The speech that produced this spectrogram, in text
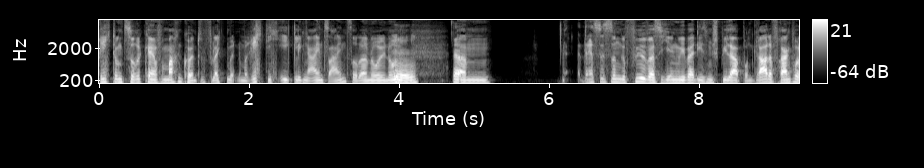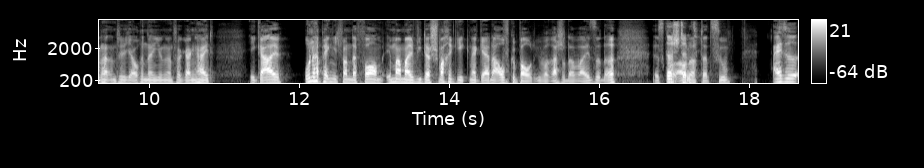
Richtung Zurückkämpfen machen könnte. Vielleicht mit einem richtig ekligen 1-1 oder 0-0. Mhm. Ja. Ähm, das ist so ein Gefühl, was ich irgendwie bei diesem Spiel habe. Und gerade Frankfurt hat natürlich auch in der jüngeren Vergangenheit, egal, unabhängig von der Form, immer mal wieder schwache Gegner gerne aufgebaut, überraschenderweise. Ne? Das kommt das auch noch dazu. Also,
